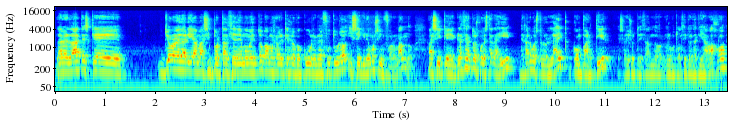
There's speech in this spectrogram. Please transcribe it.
la verdad es que yo no le daría más importancia de momento, vamos a ver qué es lo que ocurre en el futuro y seguiremos informando. Así que gracias a todos por estar ahí, dejar vuestro like, compartir, ya sabéis, utilizando los botoncitos de aquí abajo.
